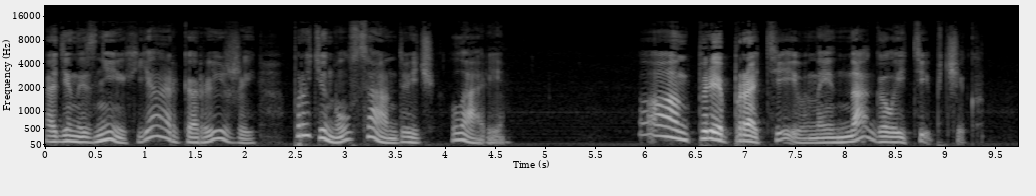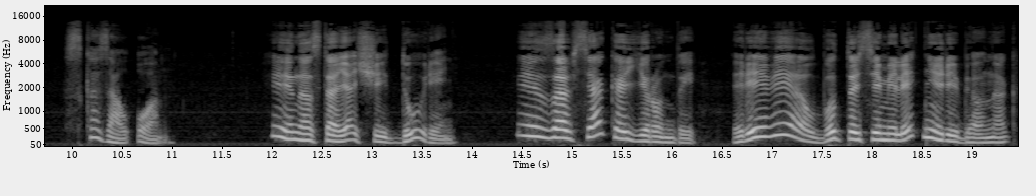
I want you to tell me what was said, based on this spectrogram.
Один из них, ярко-рыжий, протянул сандвич Ларри. «Он препротивный, наглый типчик», — сказал он. «И настоящий дурень. Из-за всякой ерунды ревел, будто семилетний ребенок.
